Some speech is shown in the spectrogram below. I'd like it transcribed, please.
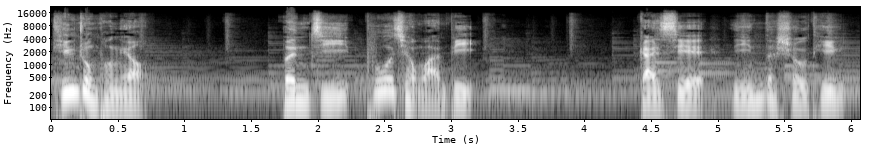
听众朋友，本集播讲完毕，感谢您的收听。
